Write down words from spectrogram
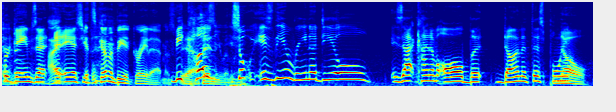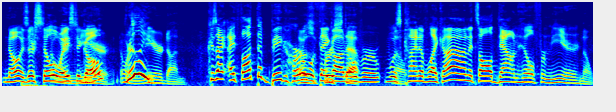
for games at, I- at ASU. It's going to be a great atmosphere. because genuinely. so is the arena deal is that kind of all but done at this point? No. No, is there still a Nowhere ways to near- go? nowhere Really? Near done. Because I, I thought the big hurdle that, the they got step. over was No. kind of like ah, and it's all downhill from here. No.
